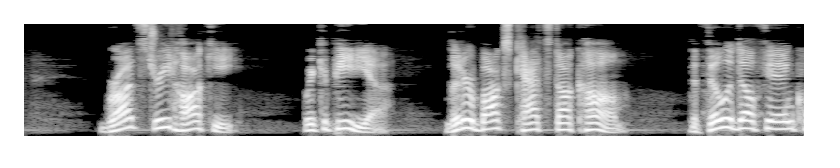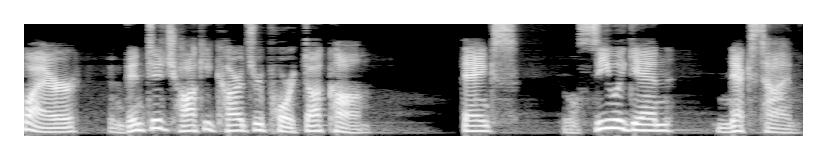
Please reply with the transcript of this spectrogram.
Broad Street Hockey, Wikipedia, LitterboxCats.com, The Philadelphia Inquirer, and VintageHockeyCardsReport.com. Thanks, and we'll see you again next time.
